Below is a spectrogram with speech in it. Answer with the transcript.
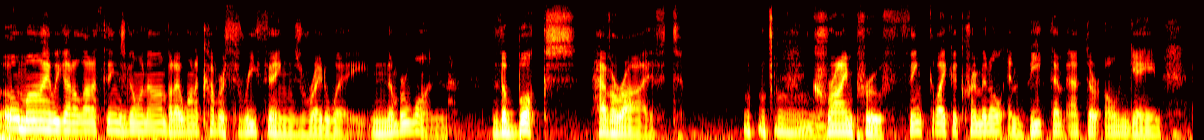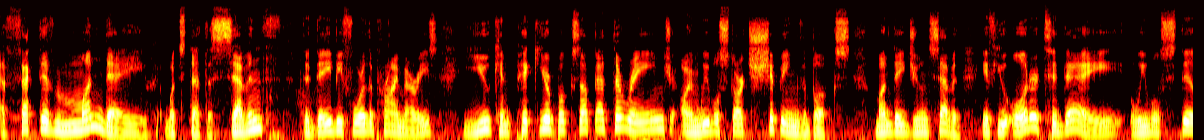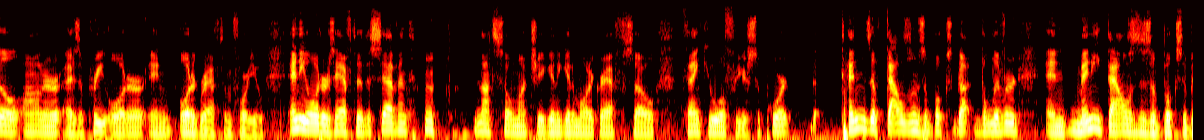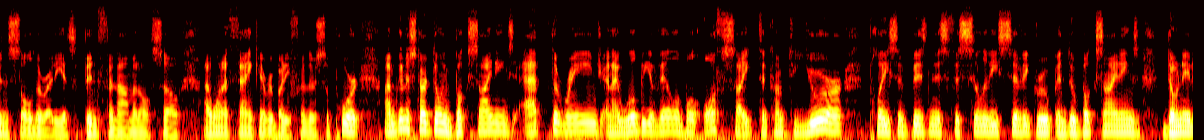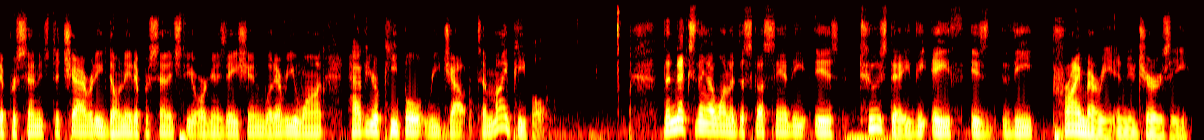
Oh my, we got a lot of things going on, but I want to cover three things right away. Number one, the books have arrived. Crime proof. Think like a criminal and beat them at their own game. Effective Monday, what's that, the 7th? The day before the primaries, you can pick your books up at the range and we will start shipping the books Monday, June 7th. If you order today, we will still honor as a pre order and autograph them for you. Any orders after the 7th, not so much. You're going to get them autographed. So thank you all for your support. Tens of thousands of books got delivered, and many thousands of books have been sold already. It's been phenomenal. So I want to thank everybody for their support. I'm going to start doing book signings at the range, and I will be available off site to come to your place of business, facility, civic group, and do book signings. Donate a percentage to charity, donate a percentage to your organization, whatever you want. Have your people reach out to my people. The next thing I want to discuss, Sandy, is Tuesday, the 8th, is the primary in New Jersey.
